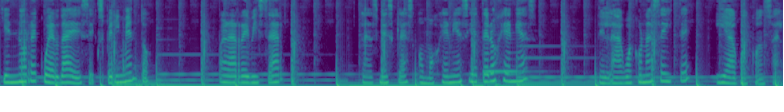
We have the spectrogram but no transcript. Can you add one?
Quien no recuerda ese experimento para revisar las mezclas homogéneas y heterogéneas del agua con aceite y agua con sal.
